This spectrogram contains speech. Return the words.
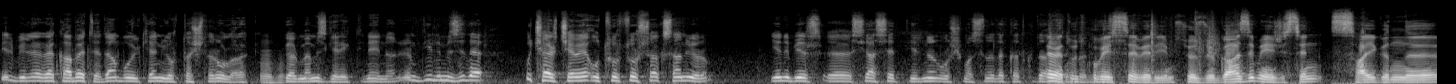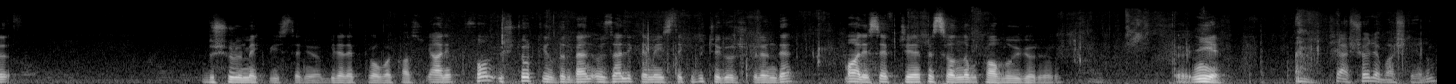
birbiriyle rekabet eden bu ülkenin yurttaşları olarak görmemiz gerektiğine inanıyorum. Dilimizi de bu çerçeveye oturtursak sanıyorum yeni bir e, siyaset dilinin oluşmasına da katkıda Evet. Utku Bey size vereyim sözü. Gazi Meclis'in saygınlığı düşürülmek mi isteniyor? Bilerek provokasyon. Yani son 3-4 yıldır ben özellikle meclisteki bütçe görüşmelerinde maalesef CHP sıralarında bu tabloyu görüyorum. Ee, niye? Ya şöyle başlayalım.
